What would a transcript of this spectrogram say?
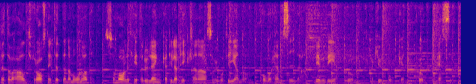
Detta var allt för avsnittet denna månad. Som vanligt hittar du länkar till artiklarna som vi gått igenom på vår hemsida www.akutboken.se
